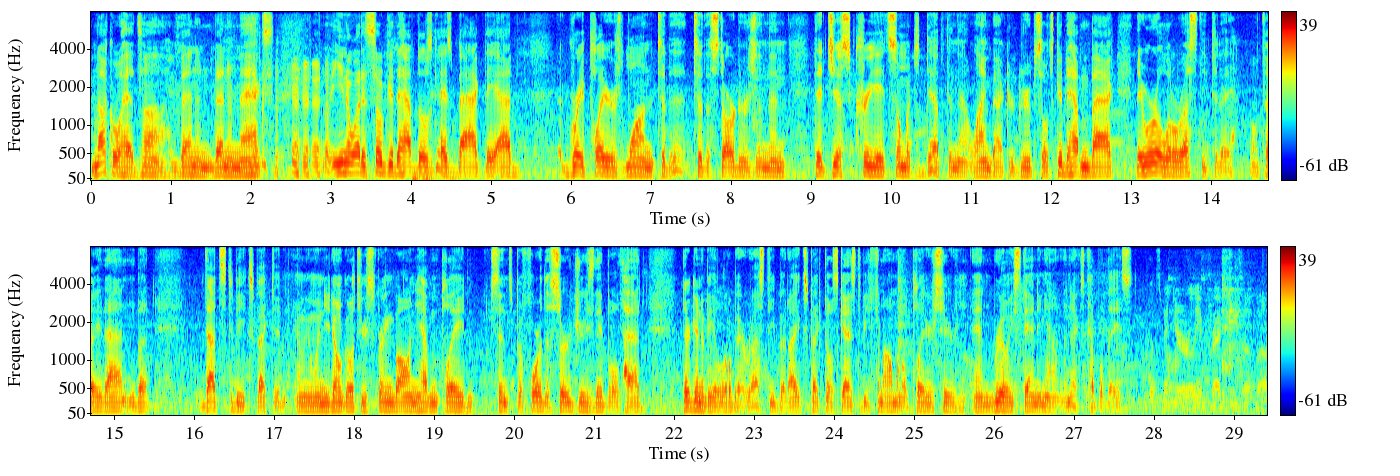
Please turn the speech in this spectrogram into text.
Knuckleheads, huh? Ben and Ben and Max. you know what? It's so good to have those guys back. They add great players one to the to the starters and then that just creates so much depth in that linebacker group so it's good to have them back they were a little rusty today i'll tell you that but that's to be expected i mean when you don't go through spring ball and you haven't played since before the surgeries they both had they're going to be a little bit rusty, but I expect those guys to be phenomenal players here and really standing out in the next couple days. What's been your early impressions of uh,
